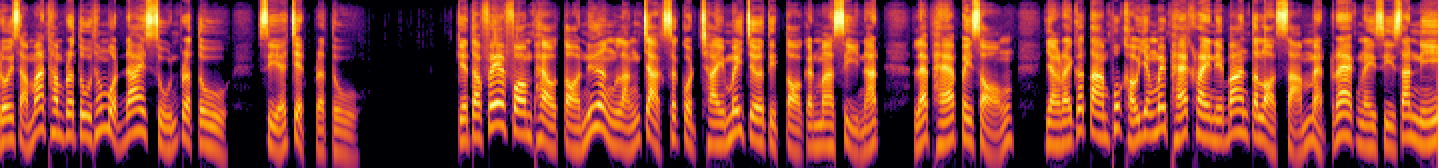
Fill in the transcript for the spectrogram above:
โดยสามารถทำประตูทั้งหมดได้ 0 ประตู เสีย 7 ประตู เกตาเฟ่ฟอร์มแผ่วต่อเนื่องหลังจากสะกดชัยไม่เจอติดต่อกันมา 4 นัด และแพ้ไป 2 อย่างไรก็ตามพวกเขายังไม่แพ้ใครในบ้านตลอด 3 แมตช์แรกในซีซั่นนี้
